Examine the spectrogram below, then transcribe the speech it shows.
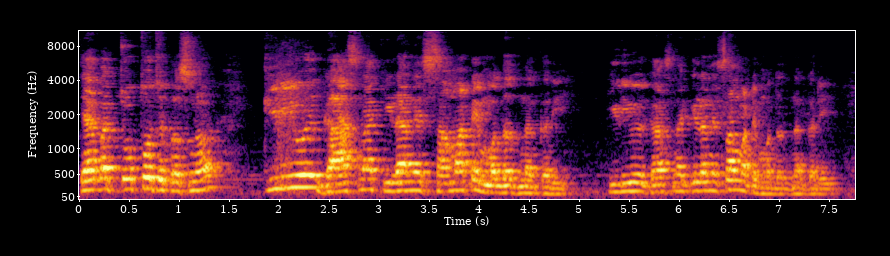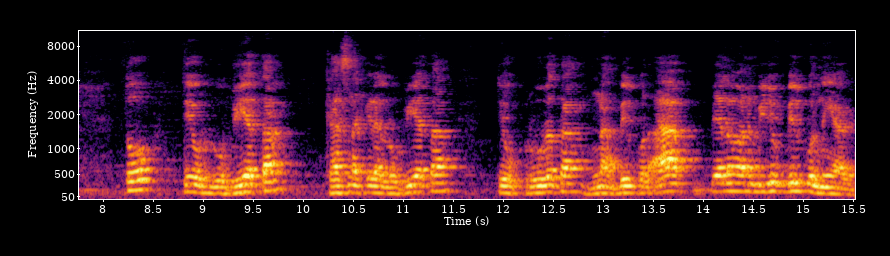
ત્યારબાદ ચોથો છે પ્રશ્ન, કીડીઓએ ઘાસના કીડાને શા માટે મદદ ન કરી? કીડીઓએ ઘાસના કીડાને શા માટે મદદ ન કરી? તો તેઓ લોભી હતા, ઘાસના કીડા લોભી હતા તેઓ ક્રૂર હતા ના, બિલકુલ. આ પહેલો અને બીજો બિલકુલ નહીં આવે.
